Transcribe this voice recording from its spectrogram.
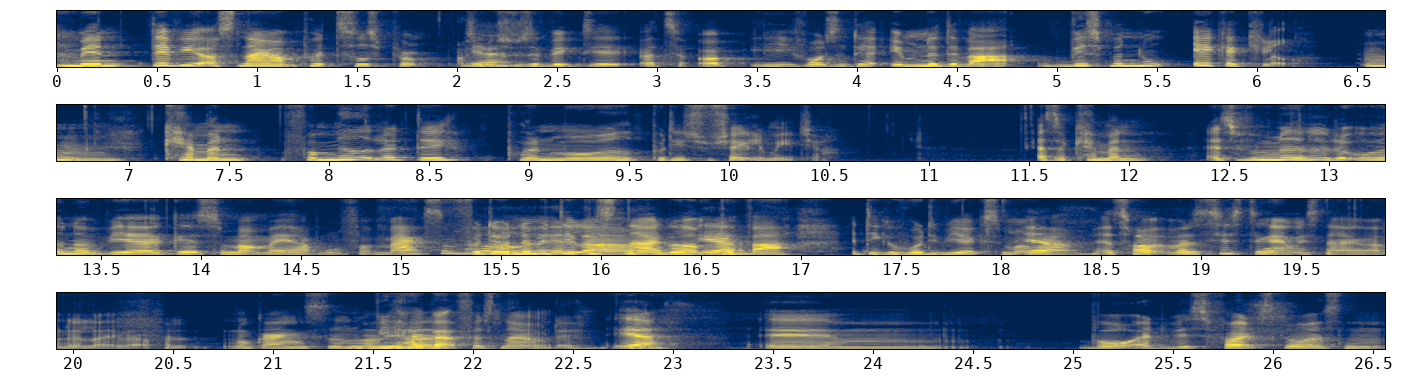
Men det vi også snakker om på et tidspunkt, og som Ja. jeg synes er vigtigt at tage op lige i forhold til det her emne, det var, hvis man nu ikke er glad, Mm. kan man formidle det på en måde på de sociale medier? Altså kan man, Altså formidle det uden at virke, som om at jeg har brug for opmærksomhed? for det var nemlig eller, det, vi snakkede om, ja. det var, at det kan hurtigt virke som om. Ja, jeg tror, var det sidste gang, vi snakkede om det, eller i hvert fald nogle gange siden. Hvor vi har i hvert fald snakket om det. Ja. Øhm, hvor at hvis folk skriver sådan...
